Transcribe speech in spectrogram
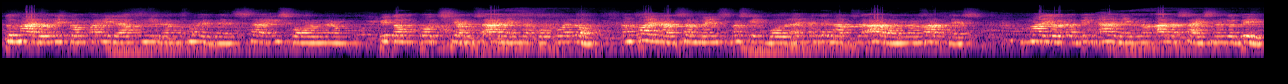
Tumalo nitong kanilang nilang Huwebes sa score ng 7 siyam sa 6 na Ang final sa men's basketball ay naganap sa araw ng Martes, Mayo 16 ng alas 6 ng gabi.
